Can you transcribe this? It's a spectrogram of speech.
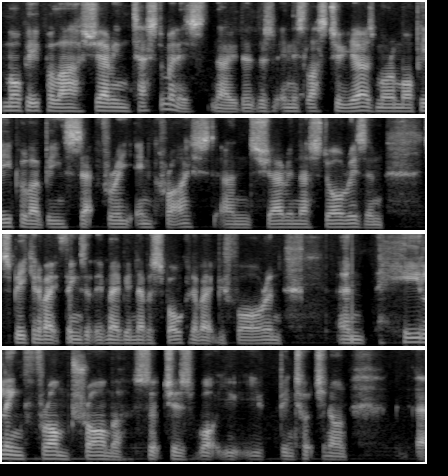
more people are sharing testimonies now. There's in this last two years more and more people are being set free in christ and sharing their stories and speaking about things that they've maybe never spoken about before and and healing from trauma such as what you, you've been touching on. Uh,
